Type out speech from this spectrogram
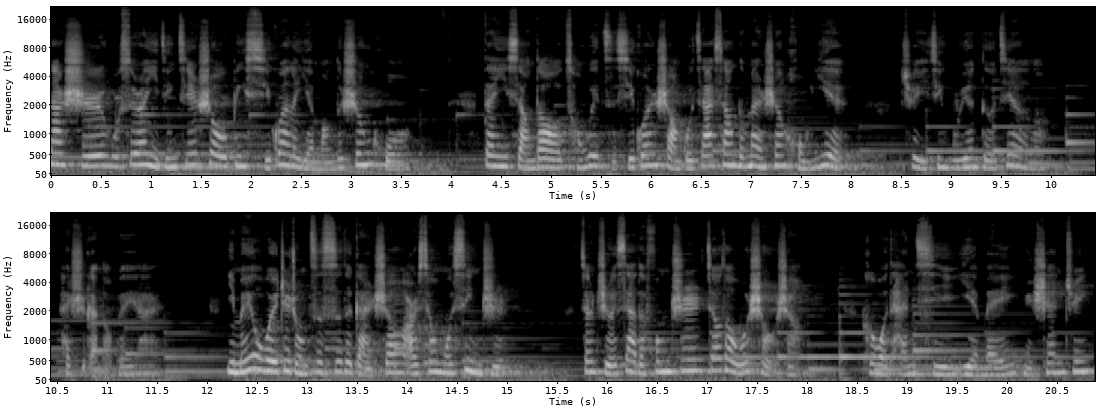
那时我虽然已经接受并习惯了眼盲的生活，但一想到从未仔细观赏过家乡的漫山红叶，却已经无缘得见了，还是感到悲哀？你没有为这种自私的感伤而消磨兴致，将折下的风枝交到我手上，和我谈起野梅与山君。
